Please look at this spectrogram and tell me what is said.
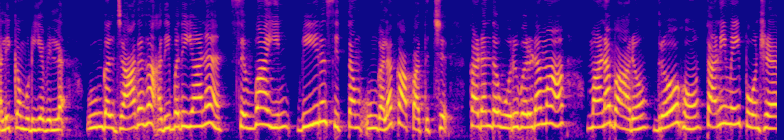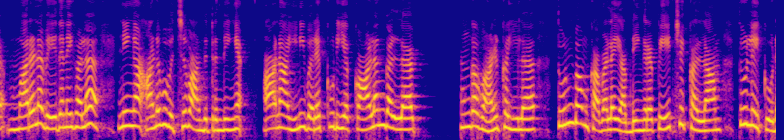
அழிக்க முடியவில்லை. உங்கள் ஜாதக அதிபதியான செவ்வாயின் வீர சித்தம் உங்களை காப்பாத்துச்சு. கடந்த ஒரு வருடமா மனபாரம் துரோகம் தனிமை போன்ற மரண வேதனைகளை நீங்கள் அனுபவித்து வாழ்ந்துட்டு இருந்தீங்க. ஆனால் இனி வரக்கூடிய காலங்களில் உங்கள் வாழ்க்கையில் துன்பம் கவலை அப்படிங்கிற பேச்சுக்கெல்லாம் துளி கூட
